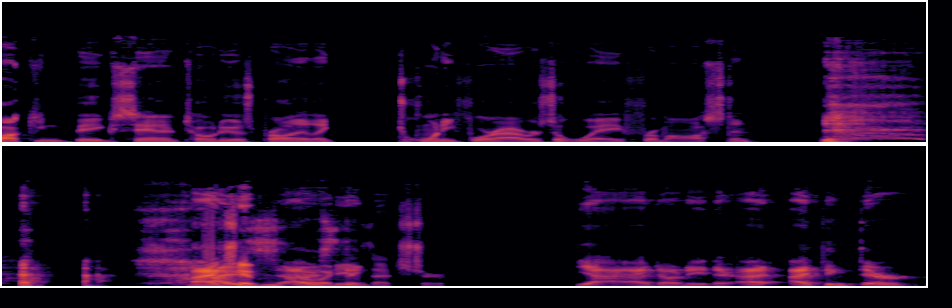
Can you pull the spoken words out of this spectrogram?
fucking big. San Antonio is probably like 24 hours away from Austin. I actually was- have I no idea if think- that's true. Yeah, I don't either. I, I think they're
